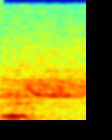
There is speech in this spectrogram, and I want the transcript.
together.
